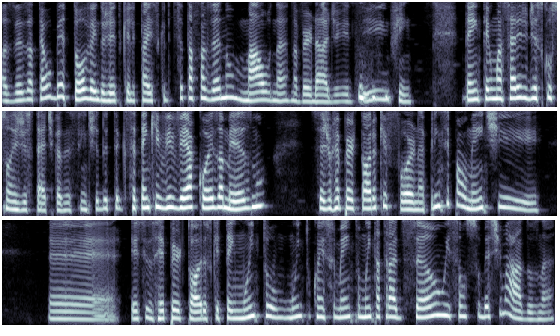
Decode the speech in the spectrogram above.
às vezes, até o Beethoven do jeito que ele está escrito, você está fazendo mal, né? Na verdade. E, e, enfim. Tem, tem uma série de discussões de estéticas nesse sentido, e você tem que viver a coisa mesmo, seja o repertório que for, né? Principalmente é, esses repertórios que têm muito, muito conhecimento, muita tradição e são subestimados, né?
